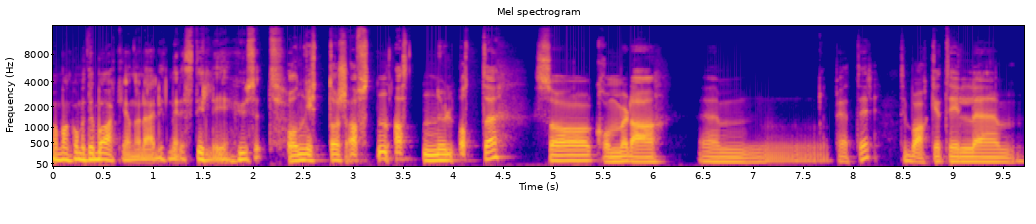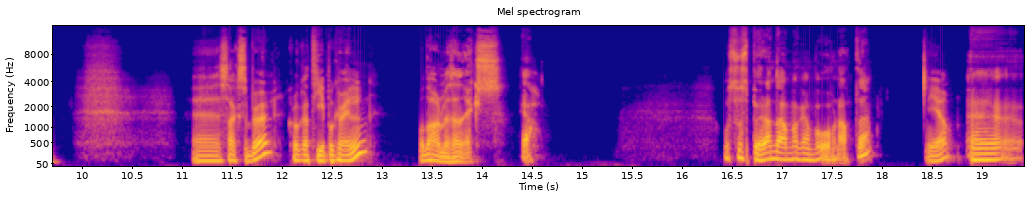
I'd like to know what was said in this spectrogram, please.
må man kommer tilbake igjen når det er litt mer stille i huset. Og nyttårsaften 1808, så kommer da um, Peter tilbake til um, Saksebøl klokka ti på kvelden, og da har han med seg en øks. Ja. Og så spør han da om han kan få overnatte, Ja, Uh,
